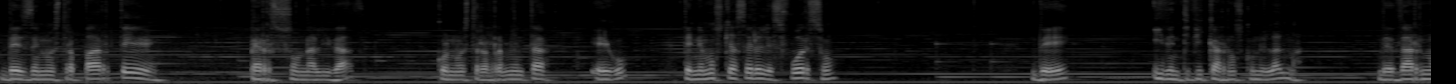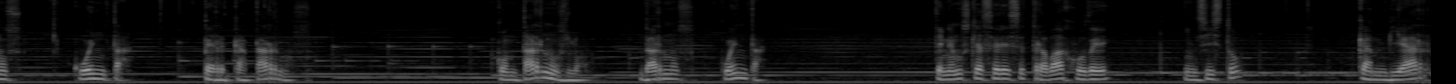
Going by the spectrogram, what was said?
desde nuestra parte personalidad, con nuestra herramienta ego, tenemos que hacer el esfuerzo de identificarnos con el alma, de darnos cuenta, percatarnos, contárnoslo, darnos cuenta. Tenemos que hacer ese trabajo de, insisto, cambiar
